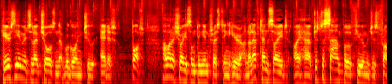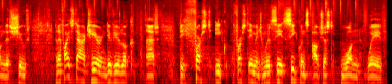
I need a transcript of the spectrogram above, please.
here's the image that I've chosen that we're going to edit. But I want to show you something interesting here. On the left hand side, I have just a sample few images from this shoot. And if I start here and give you a look at the first, first image, and we'll see a sequence of just one wave.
